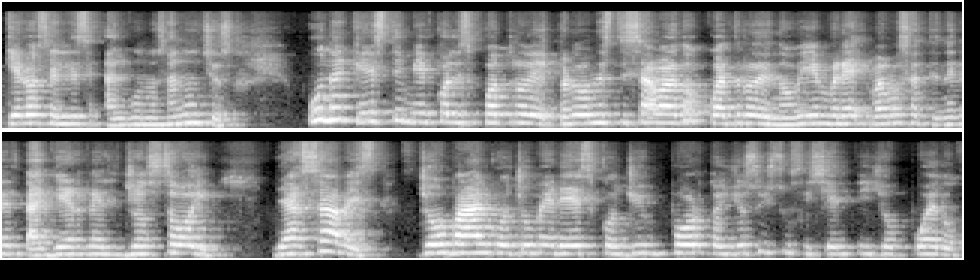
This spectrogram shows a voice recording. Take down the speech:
Quiero hacerles algunos anuncios. Una que este miércoles 4 de, perdón, este sábado 4 de noviembre vamos a tener el taller del Yo Soy. Ya sabes, yo valgo, yo merezco, yo importo, yo soy suficiente y yo puedo.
